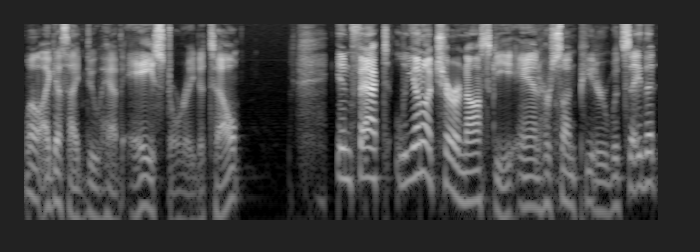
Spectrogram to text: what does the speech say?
well, I guess I do have a story to tell. In fact, Leona Cherinovsky and her son Peter would say that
